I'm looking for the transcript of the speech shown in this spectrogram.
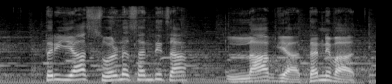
तरी या सुवर्णसंधीचा लाभ घ्या. धन्यवाद.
